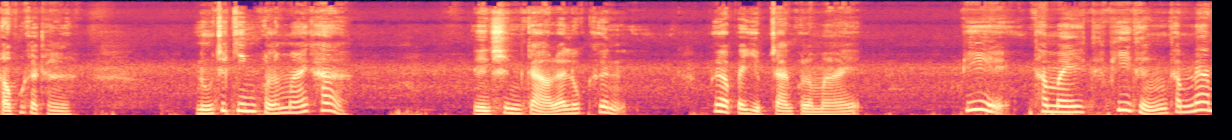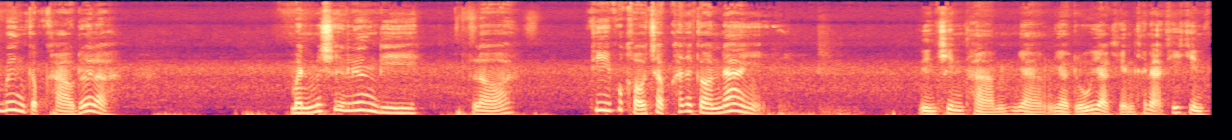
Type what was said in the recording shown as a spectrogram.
เขาพูดกับเธอ หนูจะกินผลไม้ค่ะ หลินชินกล่าวและลุกขึ้น เพื่อไปหยิบจานผลไม้ พี่ทำไมพี่ถึงทำหน้าบึ้งกับข่าวด้วยล่ะ มันไม่ใช่เรื่องดีหรอ ที่พวกเขาจับฆาตกรได้ ลินชินถามอย่างอยากรู้อยากเห็นขณะที่กินผ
